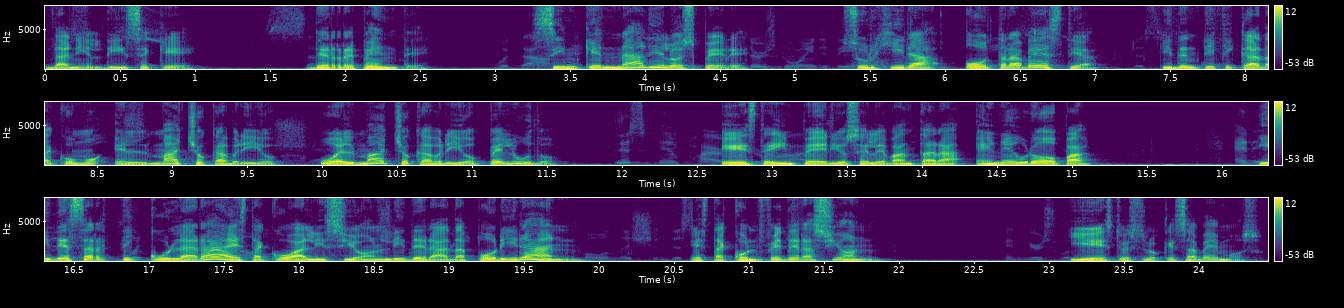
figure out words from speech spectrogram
Daniel dice que, de repente, sin que nadie lo espere, surgirá otra bestia, identificada como el macho cabrío o el macho cabrío peludo. Este imperio se levantará en Europa y desarticulará esta coalición liderada por Irán, esta confederación. Y esto es lo que sabemos.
